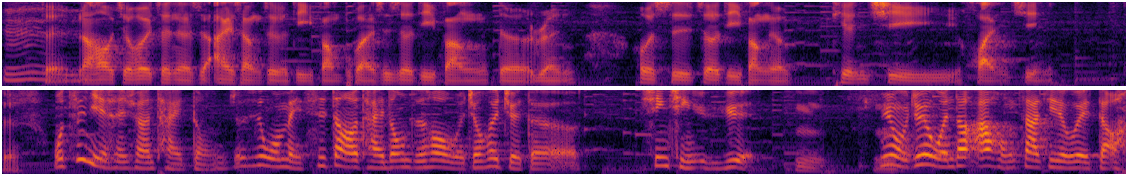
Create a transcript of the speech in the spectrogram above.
嗯，对，然后就会真的是爱上这个地方，不管是这地方的人，或是这地方的天气环境。对，我自己也很喜欢台东，就是我每次到了台东之后，我就会觉得心情愉悦。嗯。因为我就会闻到阿红炸鸡的味道。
